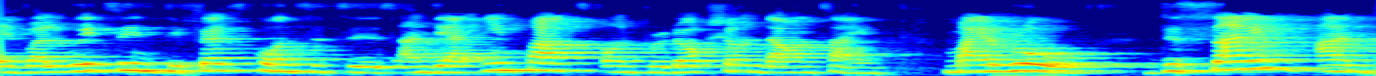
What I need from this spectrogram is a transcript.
evaluating defect quantities and their impact on production downtime. My role, design and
